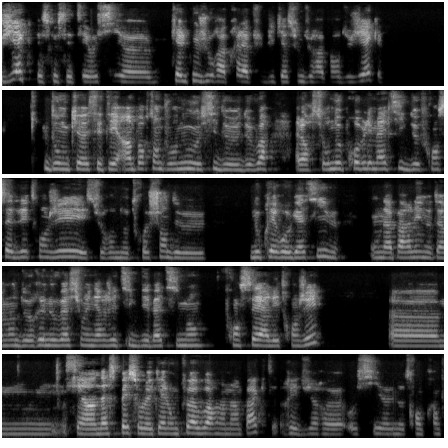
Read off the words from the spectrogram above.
GIEC, parce que c'était aussi euh, quelques jours après la publication du rapport du GIEC. Donc, euh, c'était important pour nous aussi de, voir, alors sur nos problématiques de Français de l'étranger et sur notre champ de nos prérogatives, on a parlé notamment de rénovation énergétique des bâtiments français à l'étranger. Euh, c'est un aspect sur lequel on peut avoir un impact, réduire euh, aussi euh, notre empreinte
